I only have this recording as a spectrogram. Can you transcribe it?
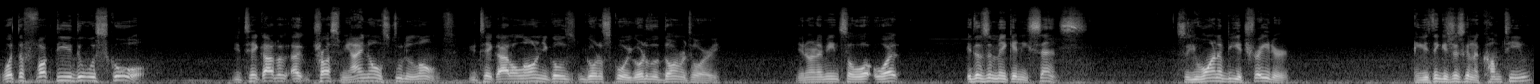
What the fuck do you do with school? You take out, a, uh, trust me, I know student loans. You take out a loan, you go go to school, you go to the dormitory. You know what I mean? So what? what it doesn't make any sense. So you want to be a trader, and you think it's just going to come to you?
